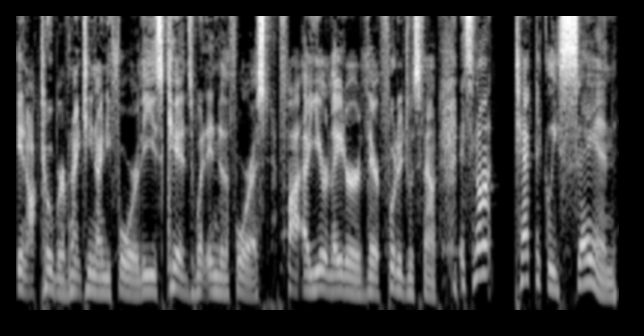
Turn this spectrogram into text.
in october of 1994 these kids went into the forest Five, a year later their footage was found it's not technically saying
